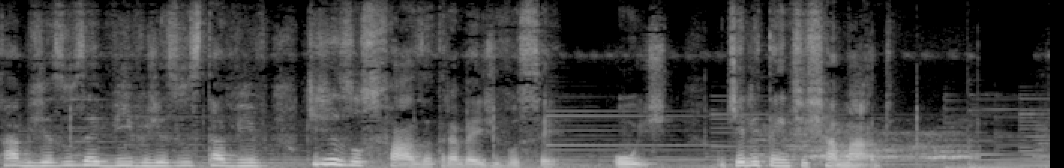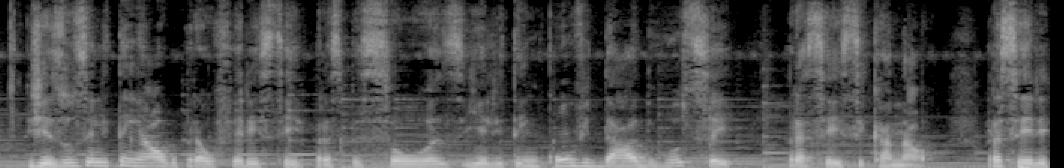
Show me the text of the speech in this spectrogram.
Sabe, Jesus é vivo, Jesus está vivo. O que Jesus faz através de você hoje? O que ele tem te chamado? Jesus ele tem algo para oferecer para as pessoas e ele tem convidado você para ser esse canal, para ser,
